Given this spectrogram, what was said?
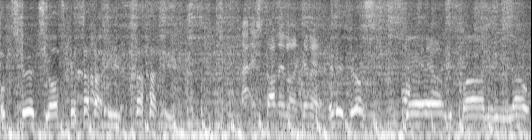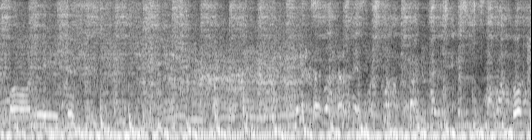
Upskirt shot. That is stunning, like, isn't it? And it just get your funny out for me. Fucking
